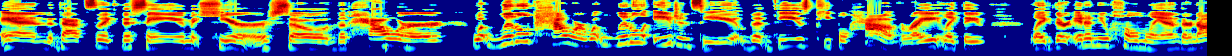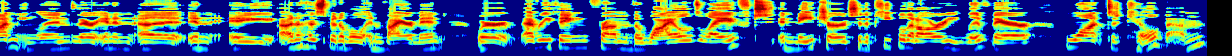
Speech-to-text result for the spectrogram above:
And that's like the same here. So the power what little power, what little agency that these people have, right? Like they've like they're in a new homeland. They're not in England. They're in an uh, in a unhospitable environment where everything from the wildlife and nature to the people that already live there want to kill them.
